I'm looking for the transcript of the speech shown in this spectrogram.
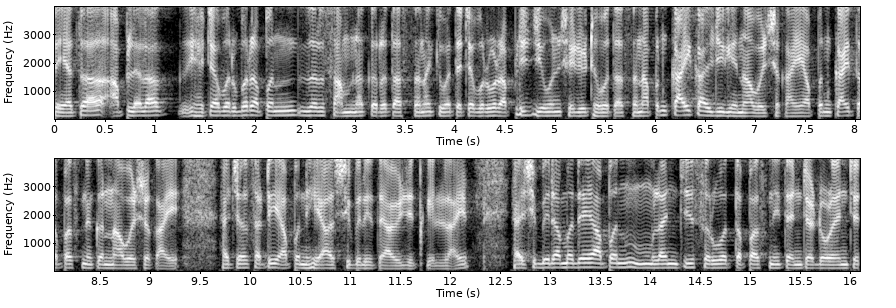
तर याचा आपल्याला ह्याच्याबरोबर आपण जर सामना करत असताना किंवा त्याच्याबरोबर आपली जीवनशैली ठेवत असताना आपण काय काळजी घेणं आवश्यक आहे? आपण काय तपासणी करणं आवश्यक आहे? ह्याच्यासाठी आपण हे आज शिबिर इथे आयोजित केलेलं आहे. ह्या शिबिरामध्ये आपण मुलांची सर्व तपासणी त्यांच्या डोळ्यांचे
